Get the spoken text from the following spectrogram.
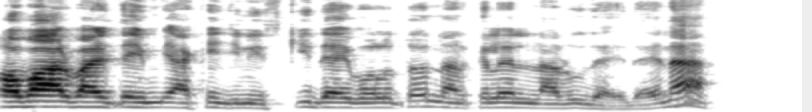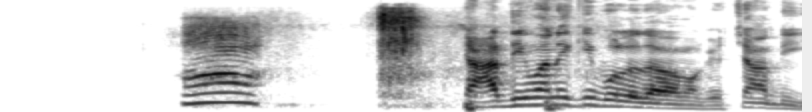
সবার বাড়িতে একই জিনিস। কি দেয় বলো তো? নারকেলের নাড়ু দেয় দেয় না? হ্যাঁ। চাঁদি মানে কি বলে দাও আমাকে? চাঁদি।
